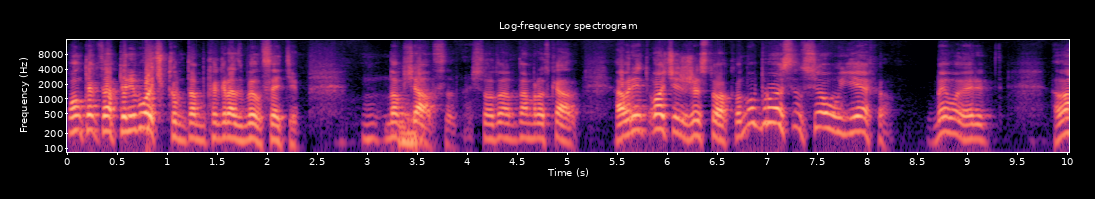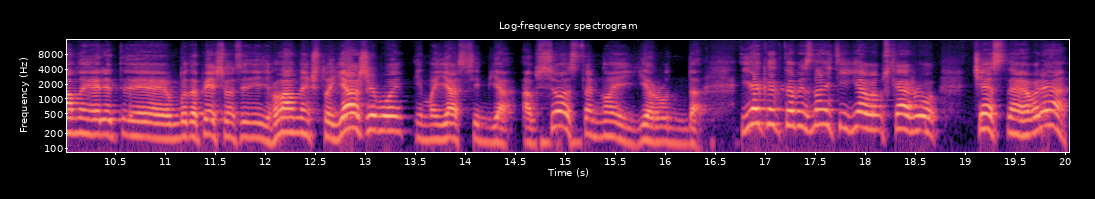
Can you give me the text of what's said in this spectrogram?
он как-то переводчиком там как раз был с этим, общался, что он там рассказывал. Говорит, очень жестоко. Ну, бросил, все, уехал. Было, говорит, главное, говорит, э, в Будапеште он сидит, главное, что я живой и моя семья, а все остальное ерунда. Я как-то, вы знаете, я вам скажу, честно говоря,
